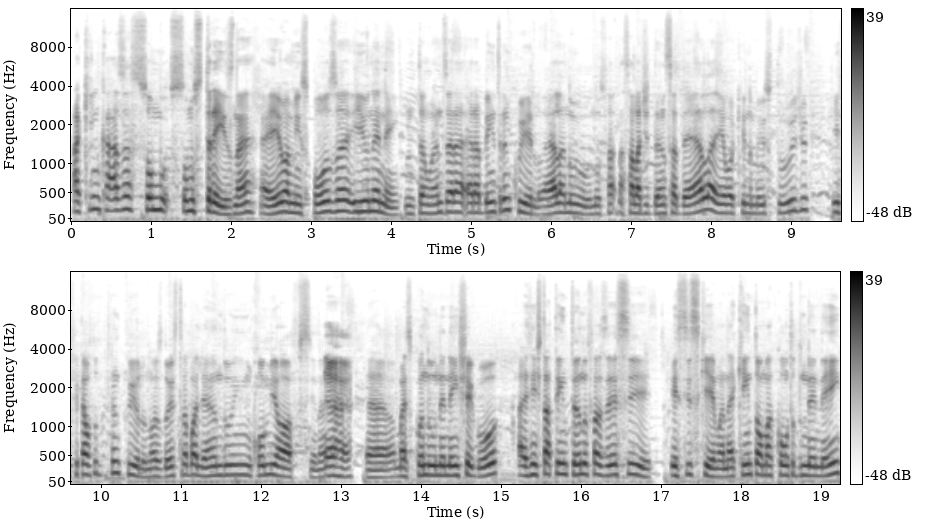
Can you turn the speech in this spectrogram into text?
Aqui em casa somos, somos três, né? É eu, a minha esposa e o neném. Então antes era, era bem tranquilo. Ela no, no, na sala de dança dela, eu aqui no meu estúdio e ficava tudo tranquilo. Nós dois trabalhando em home office, né? Uhum. É, mas quando o neném chegou, a gente tá tentando fazer esse, esse esquema, né? Quem toma conta do neném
